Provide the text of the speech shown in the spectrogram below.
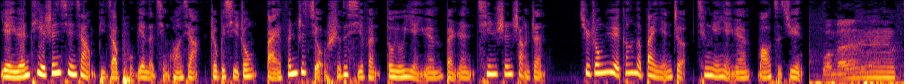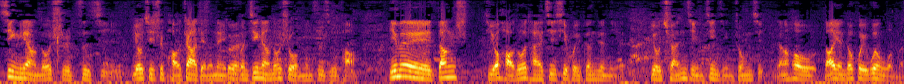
演员替身现象比较普遍的情况下，这部戏中百分之九十的戏份都由演员本人亲身上阵。剧中月刚的扮演者青年演员毛子俊，我们尽量都是自己，尤其是跑炸点的那一部分，尽量都是我们自己跑，因为当时有好多台机器会跟着你，有全景、近景、中景，然后导演都会问我们，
